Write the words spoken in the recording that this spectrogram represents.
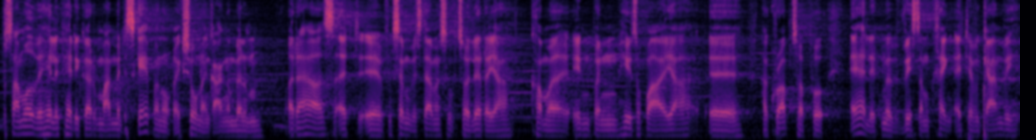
På samme måde vil jeg heller ikke have, at det gør det mig, men det skaber nogle reaktioner en gang imellem. Og der er også, at øh, for eksempel hvis der er, man skal på toilet, og jeg kommer ind på en heterobar, og jeg øh, har crop top på, er jeg lidt mere bevidst omkring, at jeg vil gerne vil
